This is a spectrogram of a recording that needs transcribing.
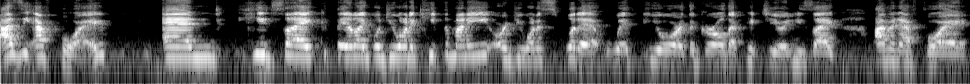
as the f boy and he's like they're like well do you want to keep the money or do you want to split it with your the girl that picked you? And he's like i'm an f boy.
